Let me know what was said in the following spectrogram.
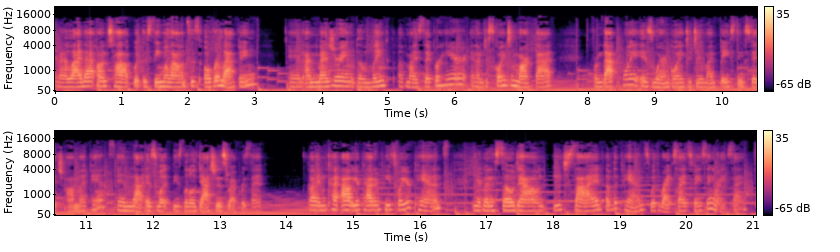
and I lie that on top with the seam allowances overlapping. And I'm measuring the length of my zipper here and I'm just going to mark that. From that point is where I'm going to do my basting stitch on my pants and that is what these little dashes represent. Go ahead and cut out your pattern piece for your pants and you're going to sew down each side of the pants with right sides facing right sides.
